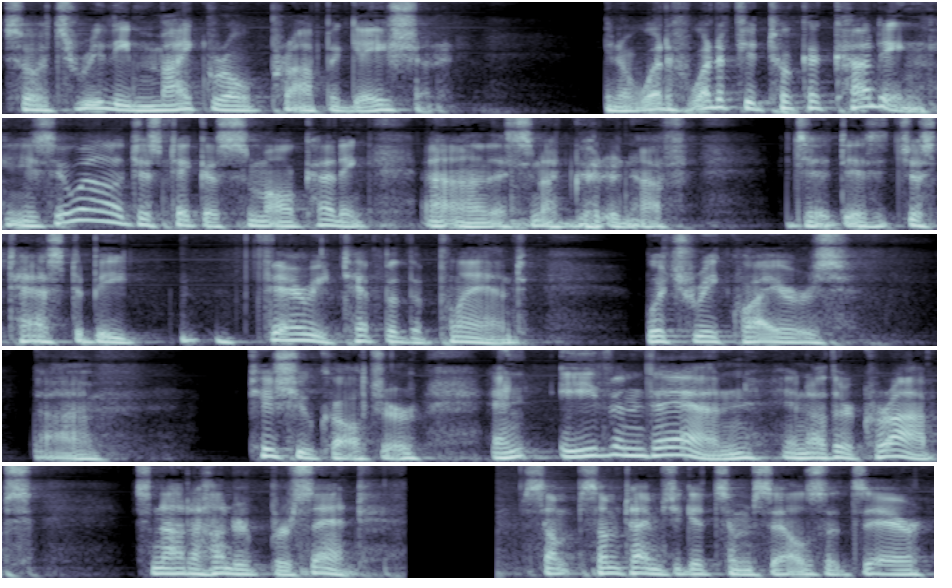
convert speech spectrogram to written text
So it's really micro propagation. You know, what if what if you took a cutting and you say, well, I'll just take a small cutting? Uh-uh, that's not good enough. It, it just has to be very tip of the plant, which requires uh, tissue culture. And even then, in other crops, it's not 100%. Some, sometimes you get some cells that's there.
